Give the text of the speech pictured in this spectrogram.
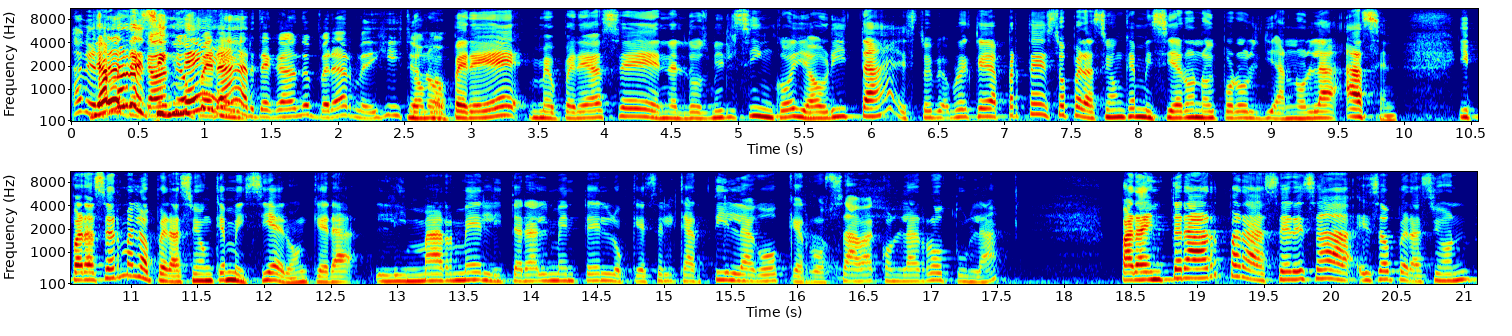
Ah, ya ¿verdad? me te acaban de operar, te acaban de operar, me dijiste, No, ¿o me operé, me operé hace en el 2005 y ahorita estoy, porque aparte de esta operación que me hicieron, hoy por hoy ya no la hacen. Y para hacerme la operación que me hicieron, que era limarme literalmente lo que es el cartílago que rozaba con la rótula, para entrar, para hacer esa, esa operación,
